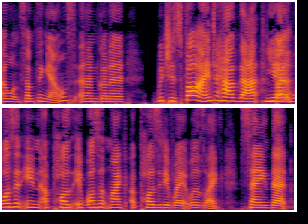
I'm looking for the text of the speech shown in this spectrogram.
I want something else, and I'm gonna. Which is fine to have that, Yeah. but it wasn't in a pos. It wasn't like a positive way. It was like saying that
